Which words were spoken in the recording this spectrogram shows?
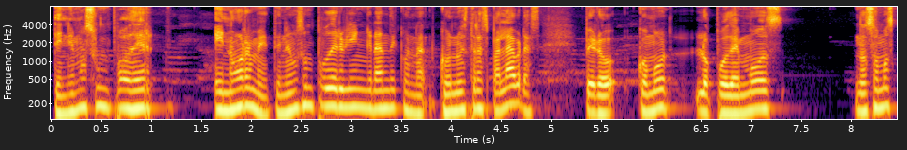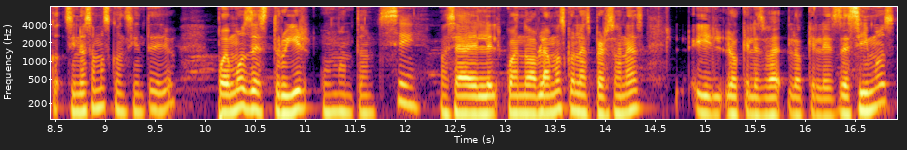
tenemos un poder enorme, tenemos un poder bien grande con, con nuestras palabras. Pero cómo lo podemos, no somos, si no somos conscientes de ello, podemos destruir un montón. Sí. O sea, cuando hablamos con las personas y lo que les, lo que les decimos,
